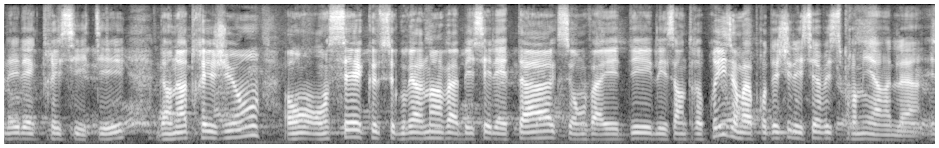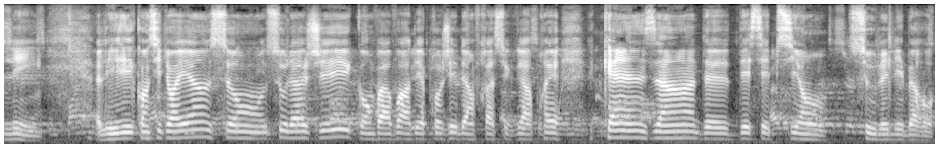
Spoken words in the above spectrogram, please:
l'électricité. Dans notre région, on, on, sait que ce gouvernement va baisser les taxes, on va aider les entreprises, on va protéger les services premiers Les concitoyens sont soulagés qu'on va avoir des projets d'infrastructure après 15 ans de déception sous les libéraux.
